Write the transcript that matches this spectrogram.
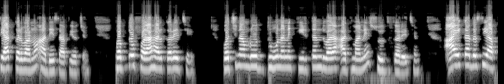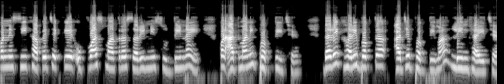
ત્યાગ કરવાનો આદેશ આપ્યો છે. ભક્તો ફળાહાર કરે છે. વચનામૃત, ધૂન અને કીર્તન દ્વારા આત્માને શુદ્ધ કરે છે. આ એકાદશી આપણને શીખ આપે છે કે ઉપવાસ માત્ર શરીરની શુદ્ધિ નહીં, પણ આત્માની ભક્તિ છે. દરેક હરિભક્ત આજે ભક્તિમાં લીન થાય છે.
